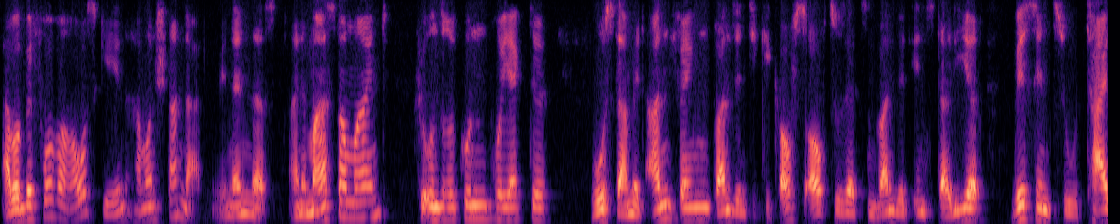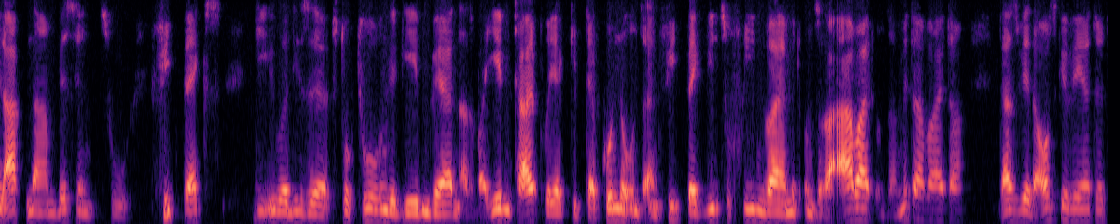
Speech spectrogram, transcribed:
Aber bevor wir rausgehen, haben wir einen Standard. Wir nennen das eine Mastermind für unsere Kundenprojekte, wo es damit anfängt, wann sind die Kickoffs aufzusetzen, wann wird installiert, bis hin zu Teilabnahmen, bis hin zu Feedbacks, die über diese Strukturen gegeben werden. Also bei jedem Teilprojekt gibt der Kunde uns ein Feedback, wie zufrieden war er mit unserer Arbeit, unserer Mitarbeiter. Das wird ausgewertet.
